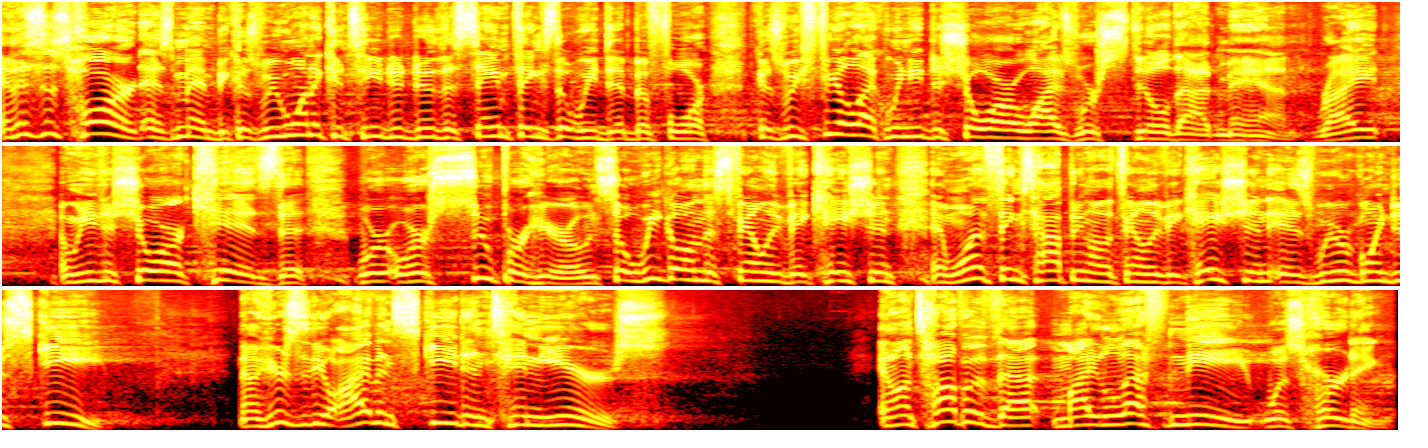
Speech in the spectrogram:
And this is hard as men because we want to continue to do the same things that we did before because we feel like we need to show our wives we're still that man, right? And we need to show our kids that we're, we're superhero. And so we go on this family vacation, and one of the things happening on the family vacation is we were going to ski. Now here's the deal, I haven't skied in 10 years. And on top of that, my left knee was hurting.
